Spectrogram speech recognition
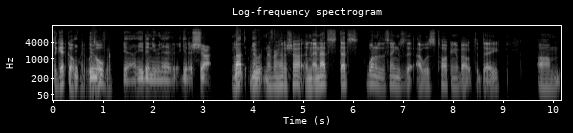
the get go. It was over. Yeah, he didn't even have get a shot. Nope, Not that never, never had a shot, and and that's that's one of the things that I was talking about today. Um,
